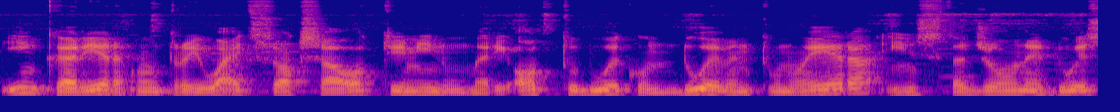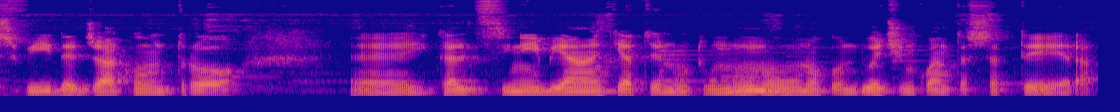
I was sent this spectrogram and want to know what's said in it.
in carriera contro i White Sox ha ottimi numeri, 8-2 con 2,21 era, in stagione due sfide già contro eh, i calzini bianchi ha tenuto un 1-1 con 2,57 era.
